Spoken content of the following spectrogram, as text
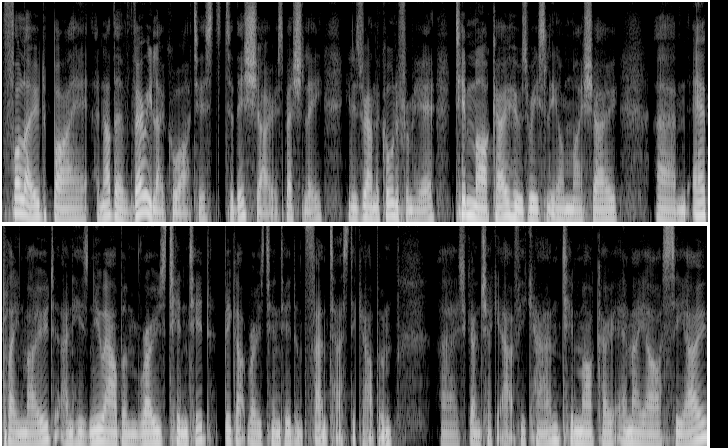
followed by another very local artist to this show, especially. He lives around the corner from here, Tim Marco, who was recently on my show. Um, Airplane Mode and his new album Rose Tinted. Big up Rose Tinted, and fantastic album. Uh, go and check it out if you can. Tim Marco, M A R C O.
